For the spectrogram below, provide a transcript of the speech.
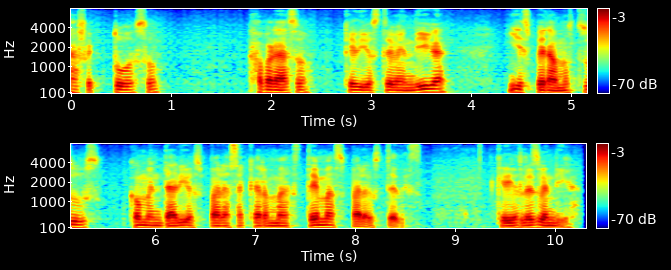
afectuoso abrazo, que Dios te bendiga y esperamos tus comentarios para sacar más temas para ustedes. Que Dios les bendiga.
